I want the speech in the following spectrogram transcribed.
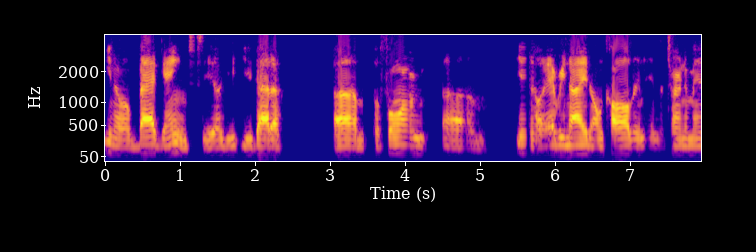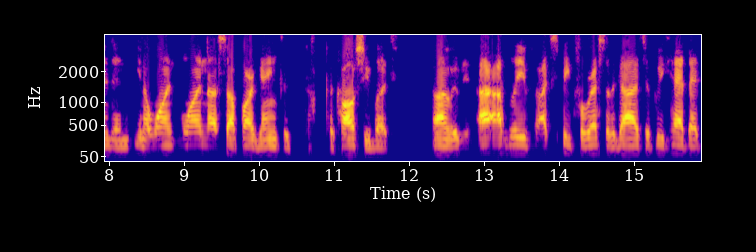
you know bad games. You know, you you gotta um, perform um, you know, every night on call in, in the tournament, and you know, one one uh, subpar game could could cost you. But um, I, I, believe I speak for the rest of the guys. If we had that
